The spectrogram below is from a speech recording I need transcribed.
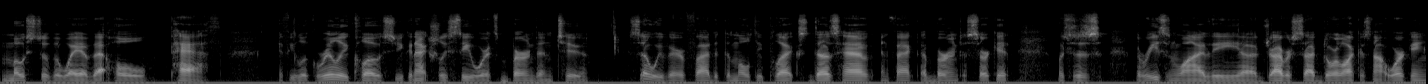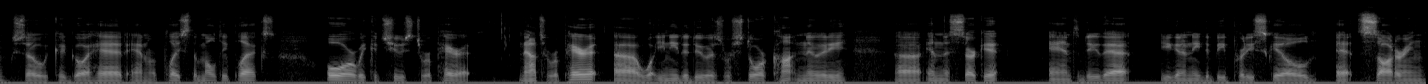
most of the way of that whole path. If you look really close, you can actually see where it's burned into. So we verified that the multiplex does have, in fact, a burned circuit which is the reason why the uh, driver's side door lock is not working so we could go ahead and replace the multiplex or we could choose to repair it now to repair it uh, what you need to do is restore continuity uh, in the circuit and to do that you're going to need to be pretty skilled at soldering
